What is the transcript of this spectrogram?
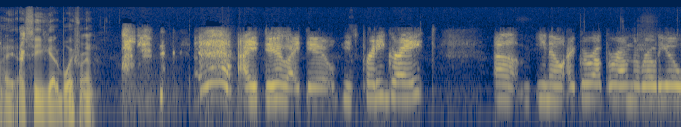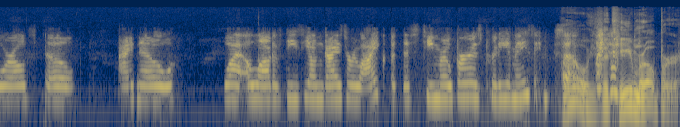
I, I see you got a boyfriend. I do. I do. He's pretty great. Um, you know, I grew up around the rodeo world, so I know what a lot of these young guys are like, but this team roper is pretty amazing. So. Oh, he's a team roper.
